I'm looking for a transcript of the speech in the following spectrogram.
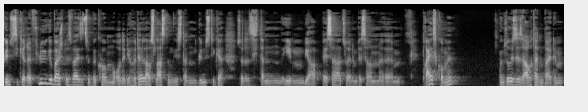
günstigere Flüge beispielsweise zu bekommen oder die Hotelauslastung ist dann günstiger, so dass ich dann eben ja besser zu einem besseren ähm, Preis komme. Und so ist es auch dann bei dem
